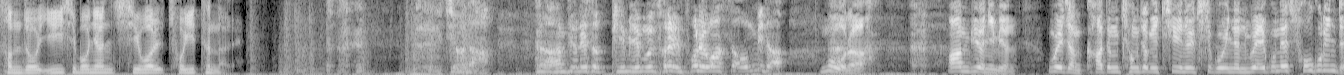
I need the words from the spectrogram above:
선조 25년 10월 초 이튿날 전하, 안변에서 비밀 문서를 보내왔사옵니다. 뭐라? 안변이면 외장 가등 청정의 지인을 치고 있는 왜군의 소굴인데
